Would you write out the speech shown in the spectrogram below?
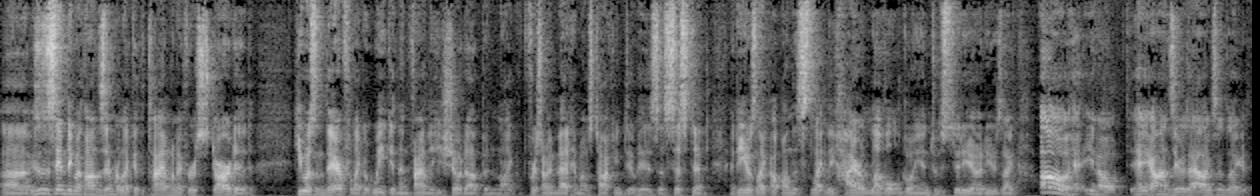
Uh, this is the same thing with Hans Zimmer. Like at the time when I first started, he wasn't there for like a week, and then finally he showed up. And like first time I met him, I was talking to his assistant, and he was like up on the slightly higher level going into his studio, and he was like, "Oh, hey, you know, hey Hans, here's Alex." And I was like,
